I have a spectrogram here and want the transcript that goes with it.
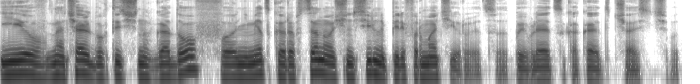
И в начале 2000-х годов э, немецкая рэп-сцена очень сильно переформатируется. Появляется какая-то часть вот,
